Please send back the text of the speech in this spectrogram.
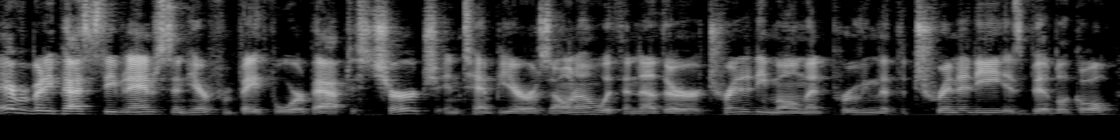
Hey everybody, Pastor Steven Anderson here from Faithful Word Baptist Church in Tempe, Arizona with another Trinity moment proving that the Trinity is biblical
